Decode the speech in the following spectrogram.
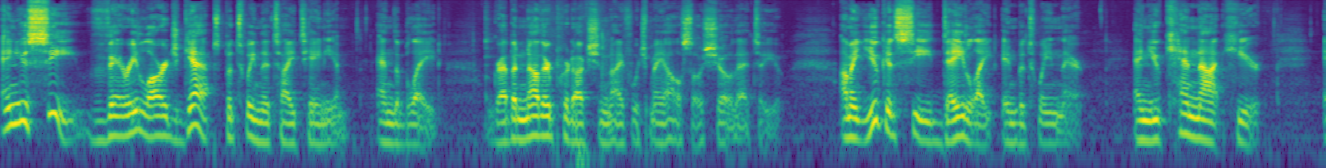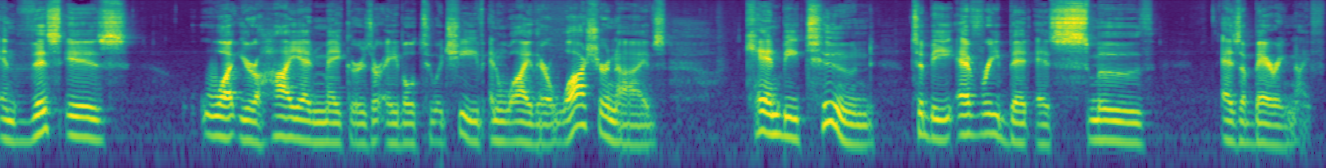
and you see very large gaps between the titanium and the blade. I'll grab another production knife which may also show that to you. I mean, you can see daylight in between there and you cannot hear. And this is what your high-end makers are able to achieve and why their washer knives can be tuned to be every bit as smooth as a bearing knife.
